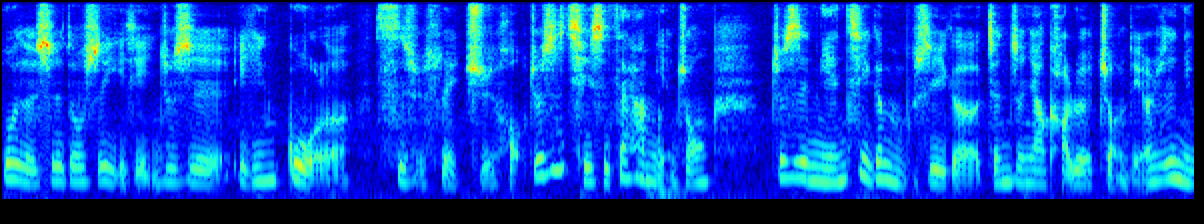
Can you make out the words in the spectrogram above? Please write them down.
或者是都是已经就是已经过了四十岁之后，就是其实在他们眼中，就是年纪根本不是一个真正要考虑的重点，而是你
